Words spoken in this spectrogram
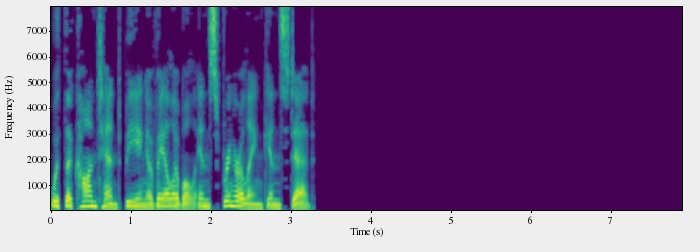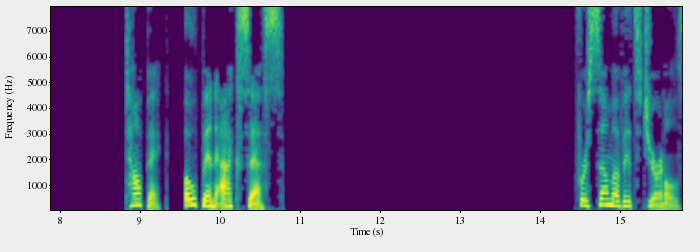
with the content being available in SpringerLink instead. Topic: Open access. For some of its journals,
